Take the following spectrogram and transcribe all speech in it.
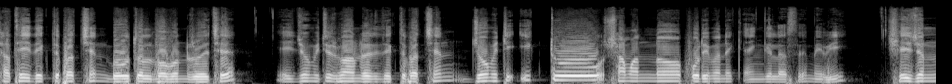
সাথেই দেখতে পাচ্ছেন বহুতল ভবন রয়েছে। এই জমিটির বাউন্ডারি দেখতে পাচ্ছেন। জমিটি একটু সামান্য পরিমাণে অ্যাঙ্গেল আছে, মেবি। সেই জন্য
